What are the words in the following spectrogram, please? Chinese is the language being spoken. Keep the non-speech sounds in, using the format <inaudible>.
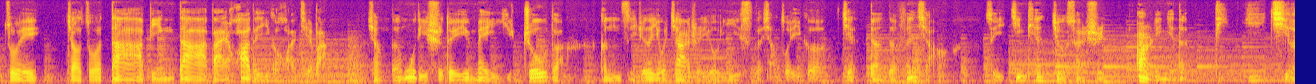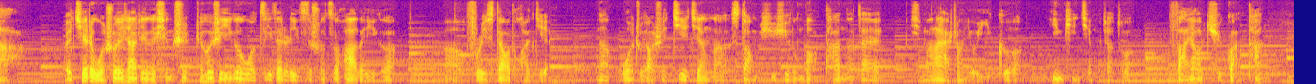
作为叫做大兵大白话的一个环节吧。想的目的是对于每一周的可能自己觉得有价值、有意思的，想做一个简单的分享。所以今天就算是二零年的第一期啦。呃，接着我说一下这个形式，这回是一个我自己在这里自说自话的一个呃 freestyle 的环节。那我主要是借鉴了 Storm 徐徐风暴，他呢在喜马拉雅上有一个音频节目叫做《伐要去管他》，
